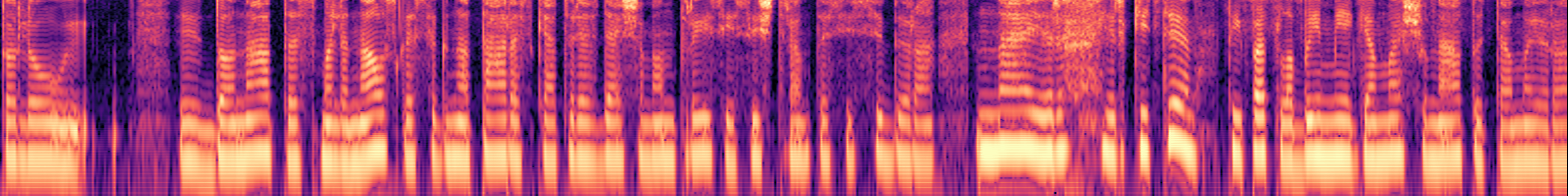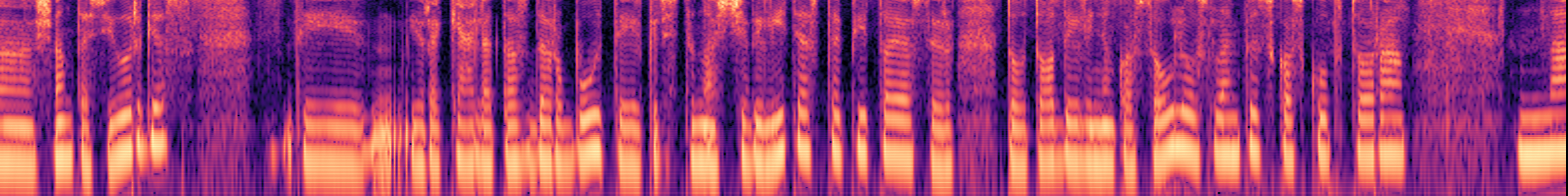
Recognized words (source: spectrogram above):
Toliau e, Donatas Malinauskas, signataras 42-aisiais ištremtas į Sibirą. Na ir, ir kiti, taip pat labai mėgiama šių metų tema yra Šventas Jurgis. Tai yra keletas darbų, tai ir Kristinos Čivilytės tapytojos, ir tauto dailininko Sauliaus Lampicko skulptūra. Na,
